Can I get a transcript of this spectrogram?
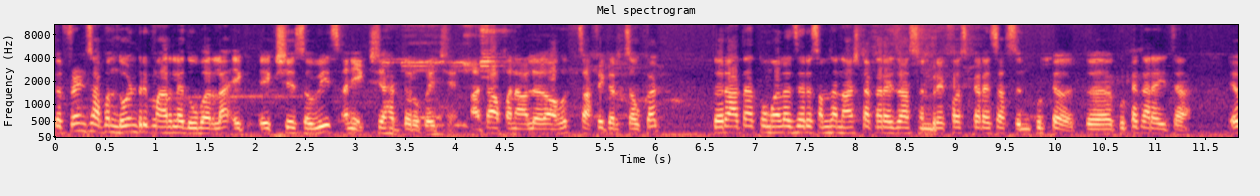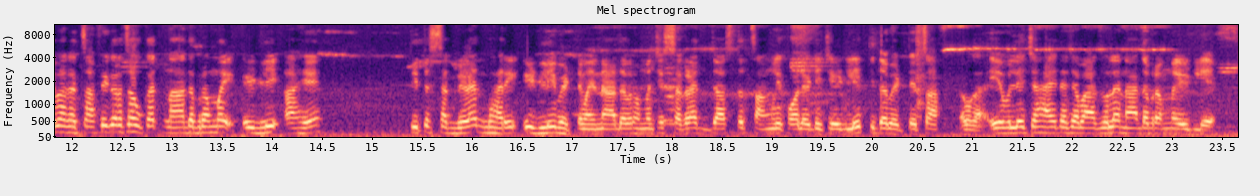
तर फ्रेंड्स आपण दोन ट्रिप मारल्यात उबरला एक एकशे सव्वीस आणि एकशे हत्तर रुपयाचे. आता आपण आलेलो आहोत चाफेकर चौकात. तर आता तुम्हाला जर समजा नाश्ता करायचा असेल ब्रेकफास्ट करायचा असेल कुठं तर कुठं करायचा? हे बघा चाफेकर चौकात नादब्रह्म इडली आहे. तिथं सगळ्यात भारी इडली भेटते. म्हणजे नादब्रह्मची सगळ्यात जास्त चांगली क्वालिटीची इडली तिथं भेटते. चा बघा येवलेच्या आहे त्याच्या बाजूला नादब्रह्म इडली आहे.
